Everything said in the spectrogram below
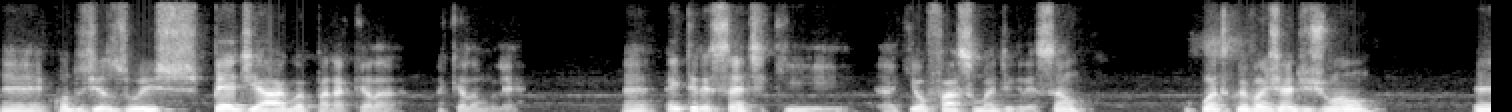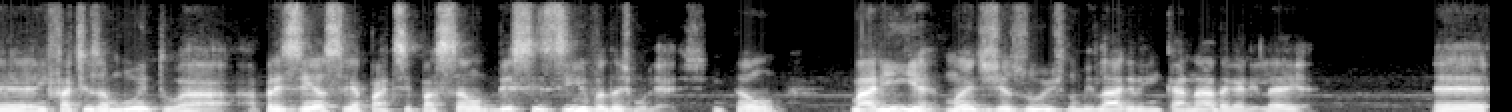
é, quando Jesus pede água para aquela, aquela mulher. É, é interessante que aqui eu faço uma digressão, enquanto que o Evangelho de João é, enfatiza muito a, a, presença e a participação decisiva das mulheres. Então, Maria, mãe de Jesus, no milagre em Caná da Galileia, é,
